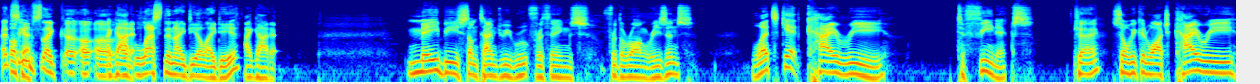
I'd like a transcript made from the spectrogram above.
That Okay. seems like a, a, a, I got a it. less than ideal idea. I got it. Maybe sometimes we root for things for the wrong reasons. Let's get Kyrie to Phoenix Okay, so we could watch Kyrie,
